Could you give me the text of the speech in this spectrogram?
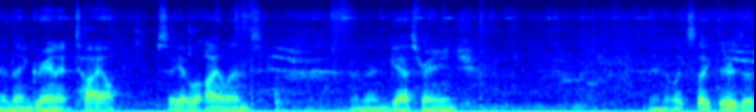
and then granite tile. So you have a little island, and then gas range. And it looks like there's a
